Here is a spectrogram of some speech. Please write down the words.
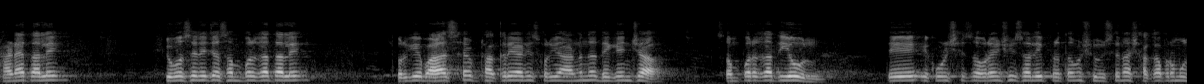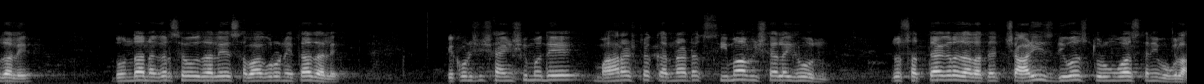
ठाण्यात आले शिवसेनेच्या संपर्कात आले. स्वर्गीय बाळासाहेब ठाकरे आणि स्वर्गीय आनंद देगेंच्या संपर्कात येऊन ते एकोणीसशे चौऱ्याऐंशी साली प्रथम शिवसेना शाखा प्रमुख झाले. दोनदा नगरसेवक झाले सभागृह नेता झाले. एकोणीसशे शहाऐंशी मध्ये महाराष्ट्र कर्नाटक सीमा विषयाला घेऊन जो सत्याग्रह झाला त्या चाळीस दिवस तुरुंगवास त्यांनी भोगला.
